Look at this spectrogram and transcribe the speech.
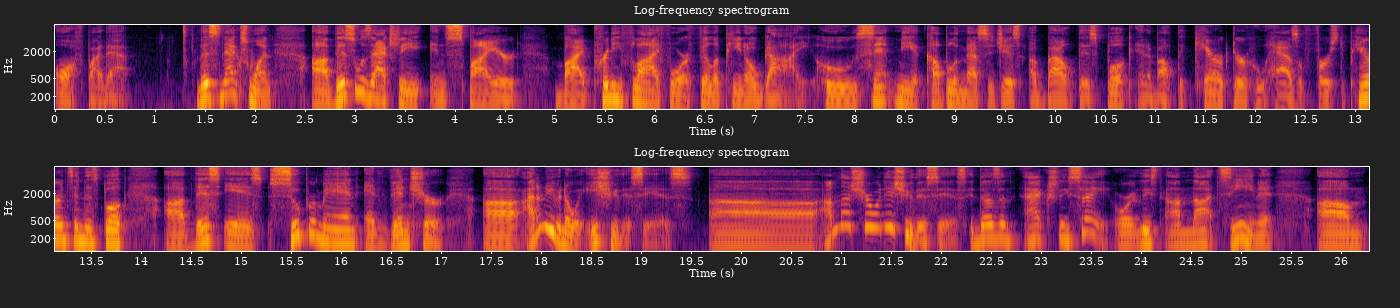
off by that. This next one, uh, this was actually inspired by Pretty Fly for a Filipino Guy who sent me a couple of messages about this book and about the character who has a first appearance in this book. Uh, this is Superman Adventure. Uh, I don't even know what issue this is. Uh, I'm not sure what issue this is. It doesn't actually say, or at least I'm not seeing it. Um,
